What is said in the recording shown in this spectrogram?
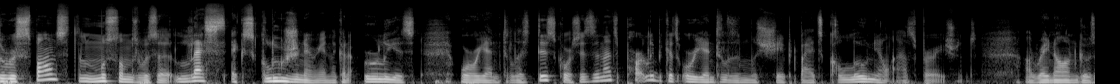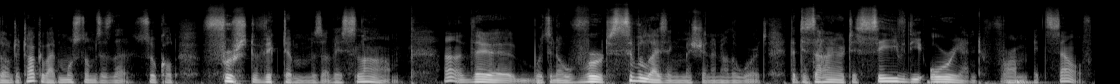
The response to the Muslims was a less exclusionary in the kind of earliest Orientalist discourses, and that's partly because Orientalism was shaped by its colonial aspirations. Uh, Renan goes on to talk about Muslims as the so-called first victims of Islam. Uh, there was an overt civilizing mission, in other words, the desire to save the Orient from itself.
